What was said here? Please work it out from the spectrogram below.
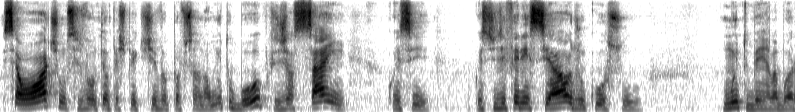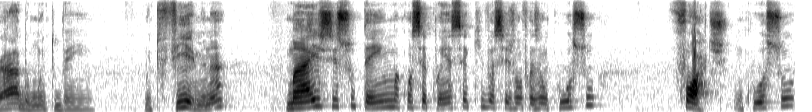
Isso é ótimo, vocês vão ter uma perspectiva profissional muito boa, porque vocês já saem com esse, com esse diferencial de um curso muito bem elaborado, muito bem, muito firme, né? Mas isso tem uma consequência que vocês vão fazer um curso forte, um curso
